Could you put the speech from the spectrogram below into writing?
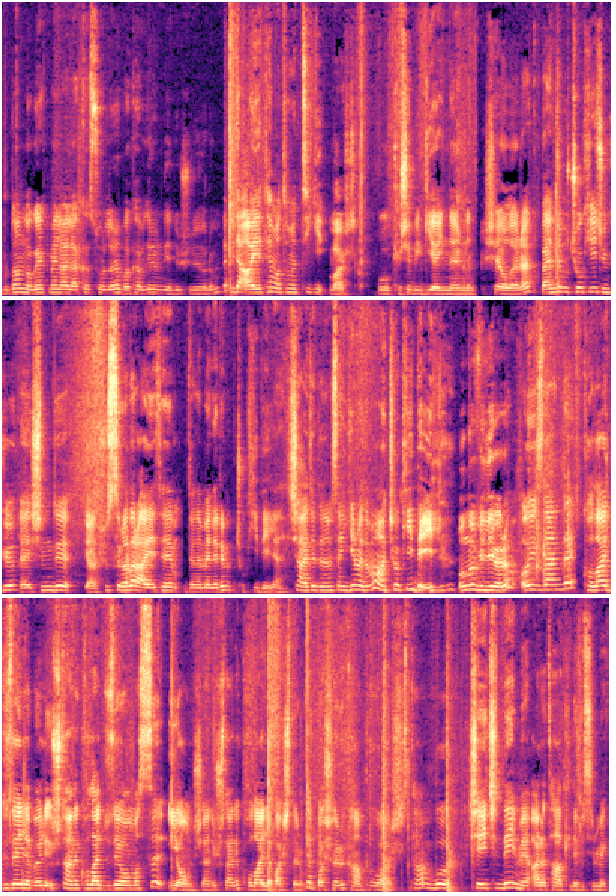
Buradan logaritmayla alakalı sorulara bakabilirim diye düşünüyorum. Bir de AYT matematiği var bu köşe bilgi yayınlarının şey olarak. Bence bu çok iyi çünkü e, şimdi yani şu sıralar AYT denemelerim çok iyi değil yani. Hiç AYT denemesine girmedim ama çok iyi değil. Onu biliyorum. O yüzden de kolay düzeyle böyle 3 tane kolay düzey olması iyi olmuş yani. 3 tane kolayla başlarım. Bir de başarı kampı var. Tam bu şey için değil mi? Ara tatilde bitirmek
